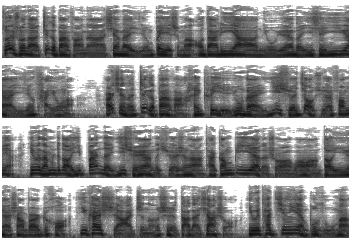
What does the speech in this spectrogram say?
所以说呢，这个办法呢，现在已经被什么澳大利亚、纽约的一些医院已经采用了。而且呢，这个办法还可以用在医学教学方面，因为咱们知道，一般的医学院的学生啊，他刚毕业的时候，往往到医院上班之后，一开始啊，只能是打打下手，因为他经验不足嘛。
